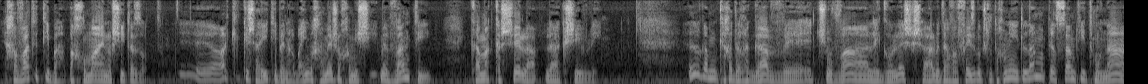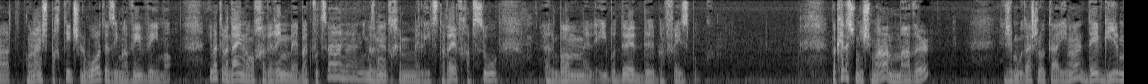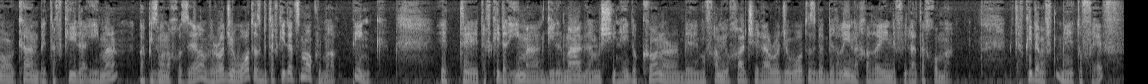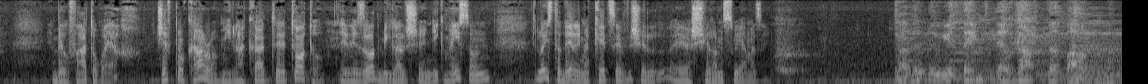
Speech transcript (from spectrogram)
חבטתי בה, בחומה האנושית הזאת. אה, רק כשהייתי בן 45 או 50 הבנתי כמה קשה לה להקשיב לי. זו גם ככה, דרך אגב, אה, תשובה לגולה ששאל בדף הפייסבוק של התוכנית, למה פרסמתי תמונה, תמונה משפחתית של ווטרס עם אביו ואימו. אם אתם עדיין לא חברים אה, בקבוצה, אני מזמין אתכם להצטרף, חפשו אלבום לאי בודד בפייסבוק. בקטע שנשמע, mother, שמוקדש לאותה אימא, דייב גילמור כאן בתפקיד האימא, בפזמון החוזר, ורוג'ר ווטרס בתפקיד עצמו, כלומר פינק. את אה, תפקיד האימא גילמה גם שינייד אוקונר במופע מיוחד שהעלה רוג'ר ווטרס בברלין אחרי נפילת החומה. בתפקיד המתופף, בהופעת אורח, ג'ף פורקארו מלהקת אה, טוטו, וזאת בגלל שניק מייסון לא הסתדר עם הקצב של uh, השיר המסוים הזה. Mother, do you think they'll drop the bomb?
